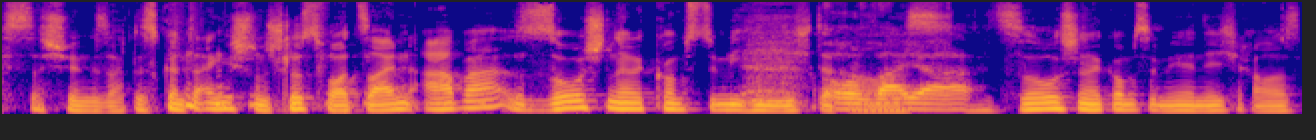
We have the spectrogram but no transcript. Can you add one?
Ist das schön gesagt. Das könnte eigentlich schon ein Schlusswort sein, aber so schnell kommst du mir hier nicht raus. Oh, weia. So schnell kommst du mir hier nicht raus.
